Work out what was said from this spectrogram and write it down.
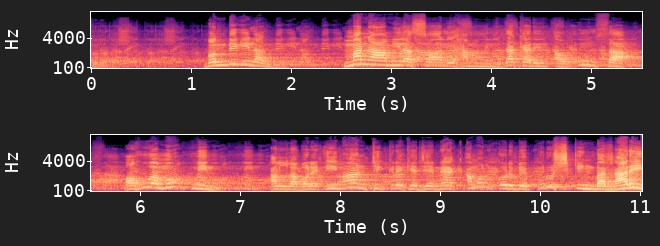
করবে। বন্দিগি লাগবে। মান আমিরা সালিহাম অহুয়া মুকমিন আল্লাহ বলে ইমান ঠিক রেখে যে ন্যাক আমল করবে পুরুষ কিংবা নারী,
